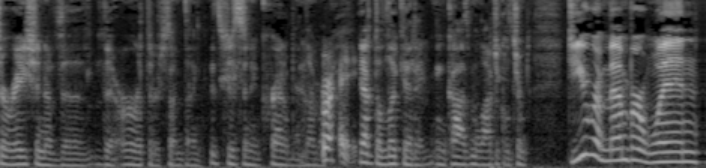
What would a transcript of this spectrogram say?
duration of the, the Earth or something. It's just an incredible number. Right. You have to look at it in cosmological terms. Do you remember when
